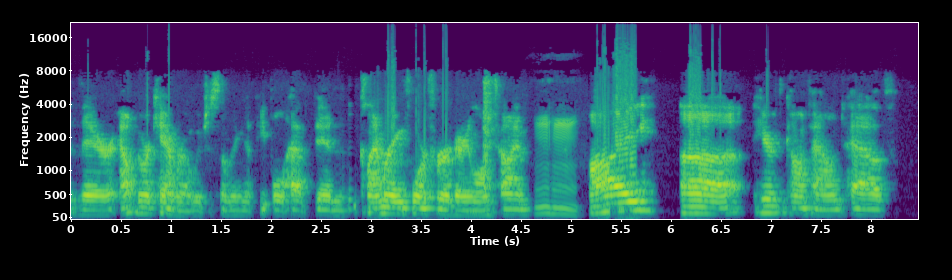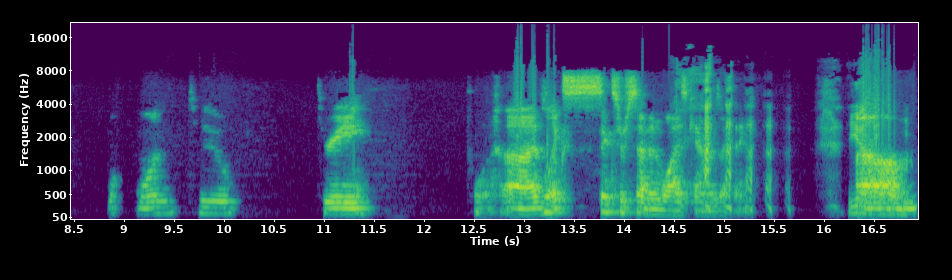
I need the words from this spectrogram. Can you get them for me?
their outdoor camera, which is something that people have been clamoring for for a very long time. hmm I uh, here at the compound have one, two, three, four. Uh, I have like six or seven Wyze cameras, I think. Yeah. Um,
